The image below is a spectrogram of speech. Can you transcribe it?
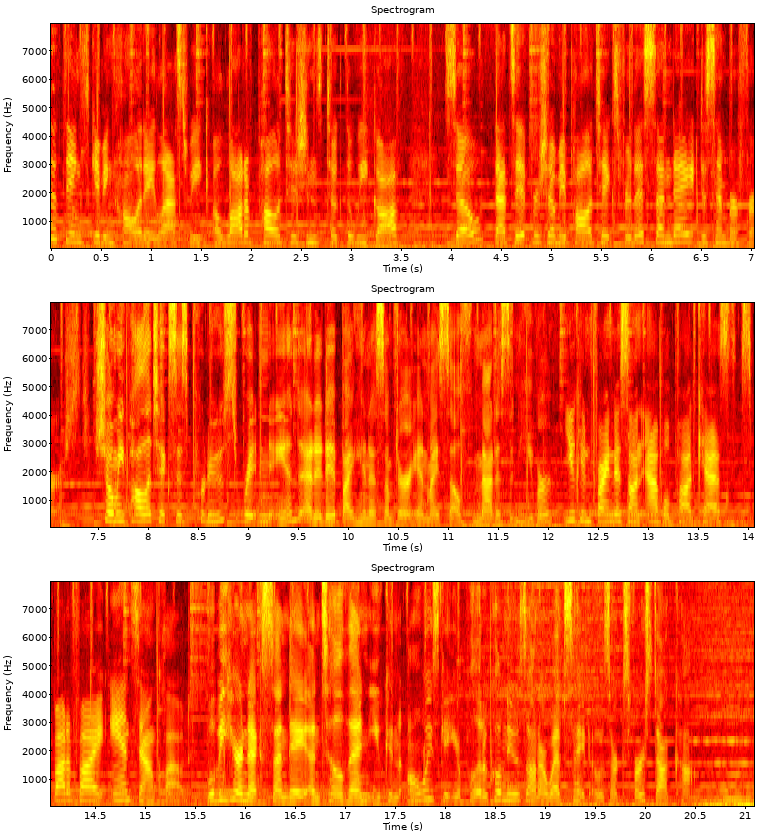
The Thanksgiving holiday last week, a lot of politicians took the week off. So that's it for Show Me Politics for this Sunday, December 1st. Show Me Politics is produced, written, and edited by Hannah Sumter and myself, Madison Heaver. You can find us on Apple Podcasts, Spotify, and SoundCloud. We'll be here next Sunday. Until then, you can always get your political news on our website, ozarksfirst.com.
